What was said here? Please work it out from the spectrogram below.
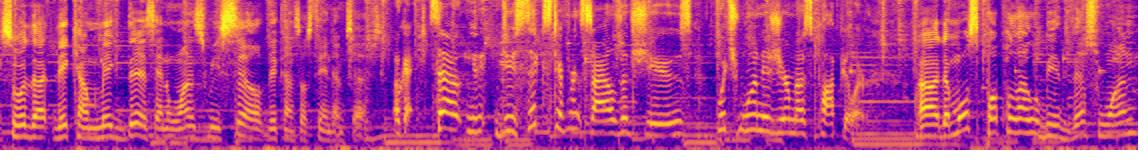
so that they can make this and once we sell, they can sustain themselves. Okay. So you do six different styles of shoes. Which one is your most popular? Uh, the most popular will be this one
